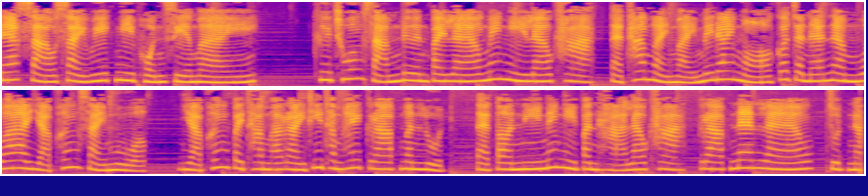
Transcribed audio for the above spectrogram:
แนะสาวใส่วิกมีผลเสียไหม คือช่วงสามเดือนไปแล้วไม่มีแล้วค่ะ แต่ถ้าใหม่ๆไม่ได้หมอก็จะแนะนำว่าอย่าเพิ่งใส่หมวก อย่าเพิ่งไปทำอะไรที่ทำให้กราฟมันหลุด แต่ตอนนี้ไม่มีปัญหาแล้วค่ะ กราฟแน่นแล้ว จุดไหน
